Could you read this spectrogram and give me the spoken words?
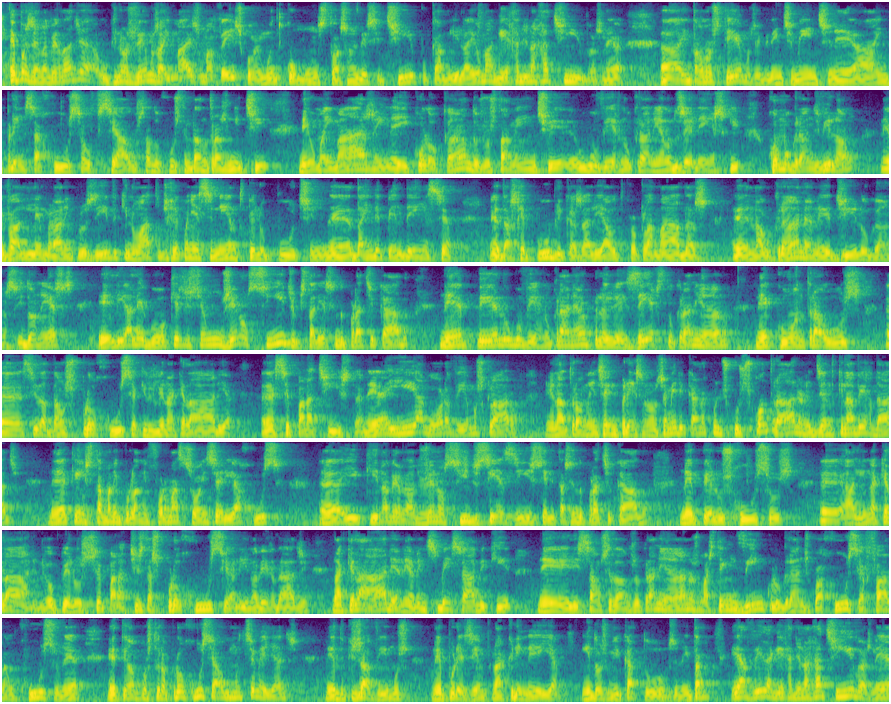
É, pois é, na verdade, o que nós vemos aí mais uma vez, como é muito comum em situações desse tipo, Camila, é uma guerra de narrativas, né? Ah, então nós temos, evidentemente, né, a imprensa russa, oficial do Estado russo, tentando transmitir né, uma imagem né, e colocando justamente o governo ucraniano do Zelensky como grande vilão. Né? Vale lembrar, inclusive, que no ato de reconhecimento pelo Putin né, da independência das repúblicas ali autoproclamadas é, na Ucrânia, né, de Lugansk e Donetsk, ele alegou que existia um genocídio que estaria sendo praticado né, pelo governo ucraniano, pelo exército ucraniano, né, contra os é, cidadãos pró-Rússia que vivem naquela área é, separatista. Né? E agora vemos, claro, né, naturalmente, a imprensa norte-americana com discurso contrário, né, dizendo que, na verdade, né, quem está manipulando informações seria a Rússia é, e que, na verdade, o genocídio, se existe, ele está sendo praticado né, pelos russos é, ali naquela área, né, ou pelos separatistas pró-Rússia ali, na verdade, naquela área. Né, a gente bem sabe que né, eles são cidadãos ucranianos, mas tem um vínculo grande com a Rússia, falam russo, né, é, tem uma postura pró-Rússia, algo muito semelhante né, do que já vimos, né, por exemplo, na Crimeia em 2014. Né? Então, é a velha guerra de narrativas. Né?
